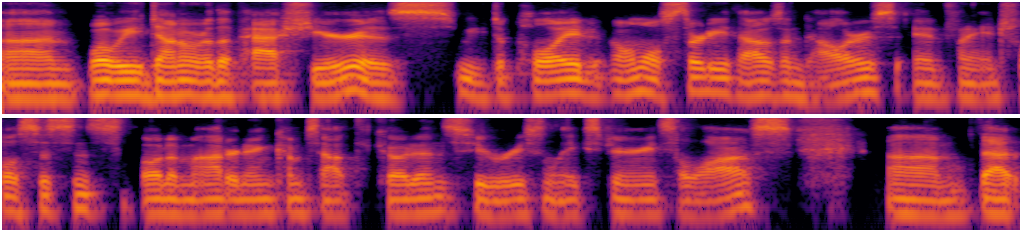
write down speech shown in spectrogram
um, what we've done over the past year is we've deployed almost $30,000 in financial assistance to low to moderate income South Dakotans who recently experienced a loss. Um, that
